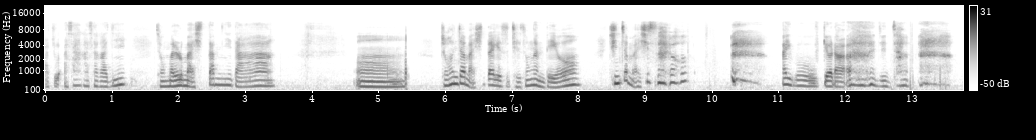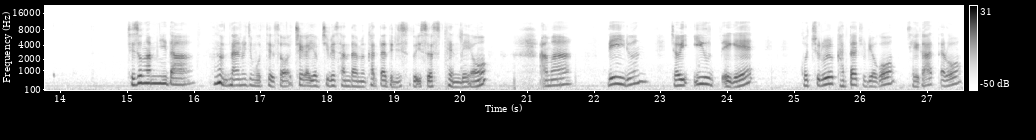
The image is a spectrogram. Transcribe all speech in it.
아주 아삭아삭하니 정말로 맛있답니다. 어, 저 혼자 맛있다 해서 죄송한데요. 진짜 맛있어요. 아이고, 웃겨라. 진짜. 죄송합니다. 나누지 못해서 제가 옆집에 산다면 갖다 드릴 수도 있었을 텐데요. 아마 내일은 저희 이웃에게 고추를 갖다 주려고 제가 따로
